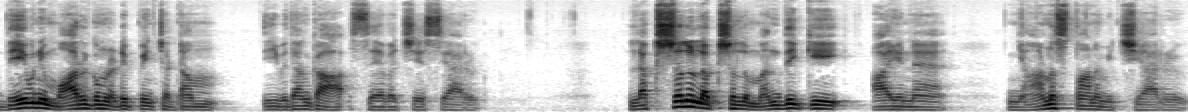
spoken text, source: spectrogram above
దేవుని మార్గం నడిపించటం ఈ విధంగా సేవ చేశారు. లక్షలు లక్షలు మందికి ఆయన జ్ఞానస్థానం ఇచ్చారు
